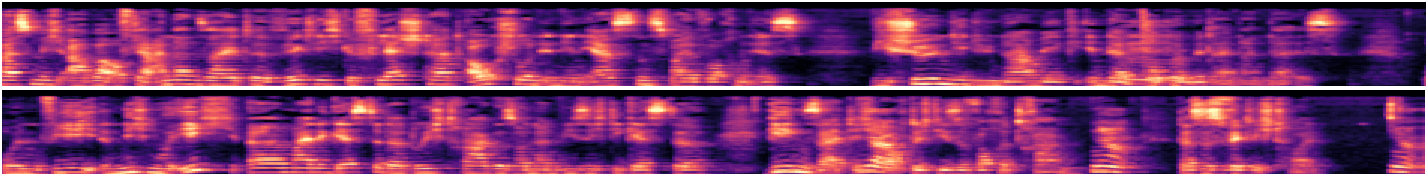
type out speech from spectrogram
was mich aber auf der anderen Seite wirklich geflasht hat, auch schon in den ersten zwei Wochen, ist, wie schön die Dynamik in der mhm. Gruppe miteinander ist. Und wie nicht nur ich äh, meine Gäste da durchtrage, sondern wie sich die Gäste gegenseitig ja. auch durch diese Woche tragen. Ja. Das ist wirklich toll. Ja.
